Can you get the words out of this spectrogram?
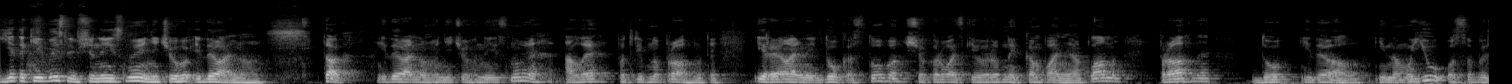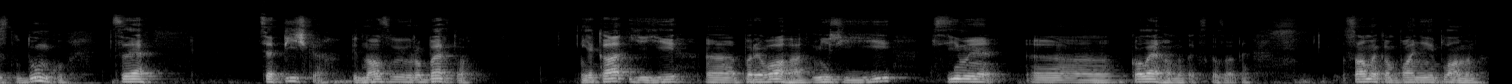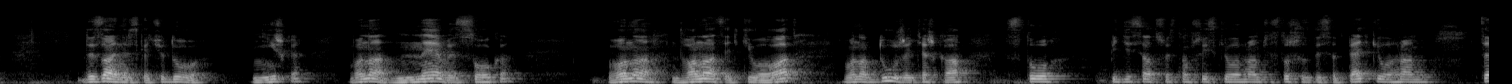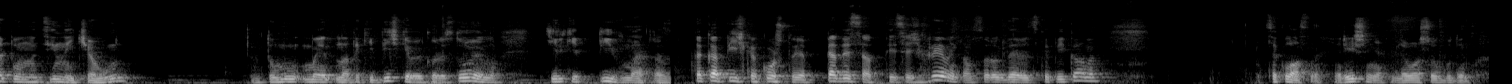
Є такий вислів, що не існує нічого ідеального. Так, ідеального нічого не існує, але потрібно прагнути. І реальний доказ того, що хорватський виробник компанія Пламен прагне до ідеалу. І на мою особисту думку, це ця пічка під назвою Роберто, яка її е, перевага між її всіми е, колегами, так сказати, саме компанії Пламен. Дизайнерська чудова ніжка, вона невисока, вона 12 кВт, вона дуже тяжка, 150 щось там 6 кг чи 165 кг. Це повноцінний чавун. Тому ми на такі пічки використовуємо тільки пів метра. Така пічка коштує 50 тисяч гривень, там 49 з копійками. Це класне рішення для вашого будинку.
